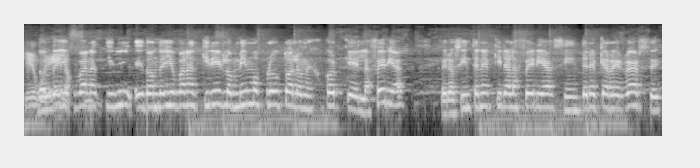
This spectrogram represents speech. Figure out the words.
donde, ellos van a adquirir, eh, donde ellos van a adquirir los mismos productos a lo mejor que en la feria, pero sin tener que ir a la feria, sin tener que arriesgarse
